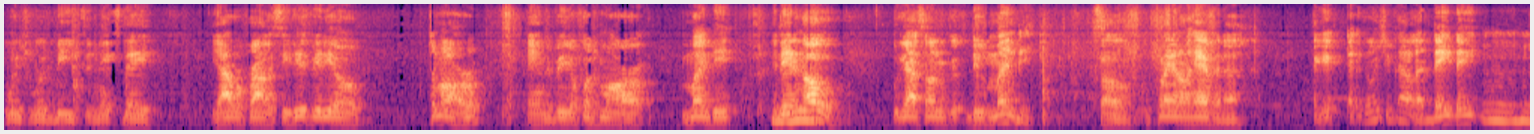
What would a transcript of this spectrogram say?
which would be the next day. Y'all will probably see this video tomorrow, and the video for tomorrow Monday, and then Mhm. oh, we got something to do Monday. So we plan on having a, what you call it, a day date. hmm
